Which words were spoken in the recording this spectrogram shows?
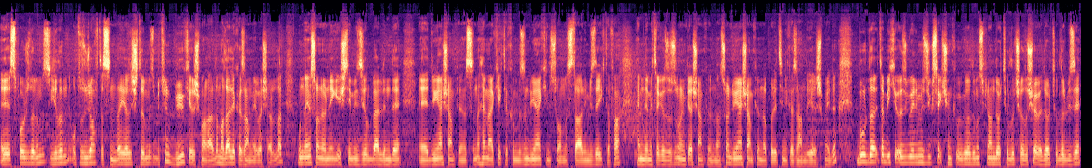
e, sporcularımız yılın 30. haftasında yarıştığımız bütün büyük yarışmalarda madalya kazanmayı başardılar. Bunun en son örneği geçtiğimiz yıl Berlin'de e, Dünya Şampiyonası'nda hem erkek takımımızın dünya ikincisi olması tarihimizde ilk defa hem de Mete Gazoz'un olimpiyat şampiyonundan sonra dünya şampiyonu Napoletini kazandığı yarışmaydı. Burada tabii ki özgüvenimiz yüksek çünkü uyguladığımız plan 4 yıldır çalışıyor ve 4 yıldır bize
